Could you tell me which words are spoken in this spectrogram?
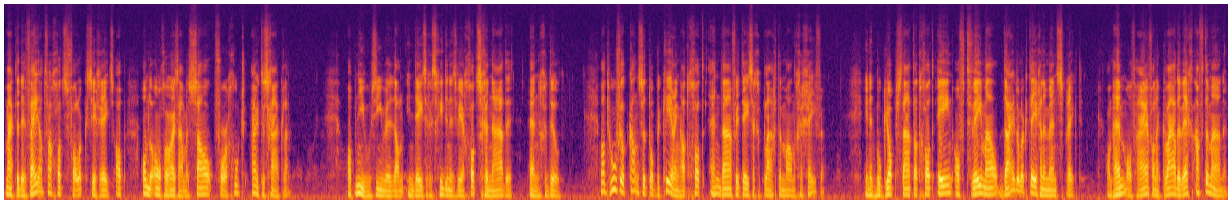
maakte de vijand van Gods volk zich reeds op om de ongehoorzame Saul voorgoed uit te schakelen. Opnieuw zien we dan in deze geschiedenis weer Gods genade en geduld. Want hoeveel kansen tot bekering had God en David deze geplaagde man gegeven? In het boek Job staat dat God één of tweemaal duidelijk tegen een mens spreekt, om hem of haar van een kwade weg af te manen,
